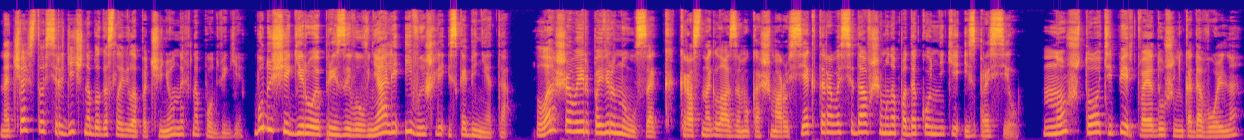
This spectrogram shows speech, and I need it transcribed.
Начальство сердечно благословило подчиненных на подвиги. Будущие герои призыву вняли и вышли из кабинета. Лашавейр повернулся к красноглазому кошмару сектора, восседавшему на подоконнике, и спросил. «Ну что, теперь твоя душенька довольна?»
